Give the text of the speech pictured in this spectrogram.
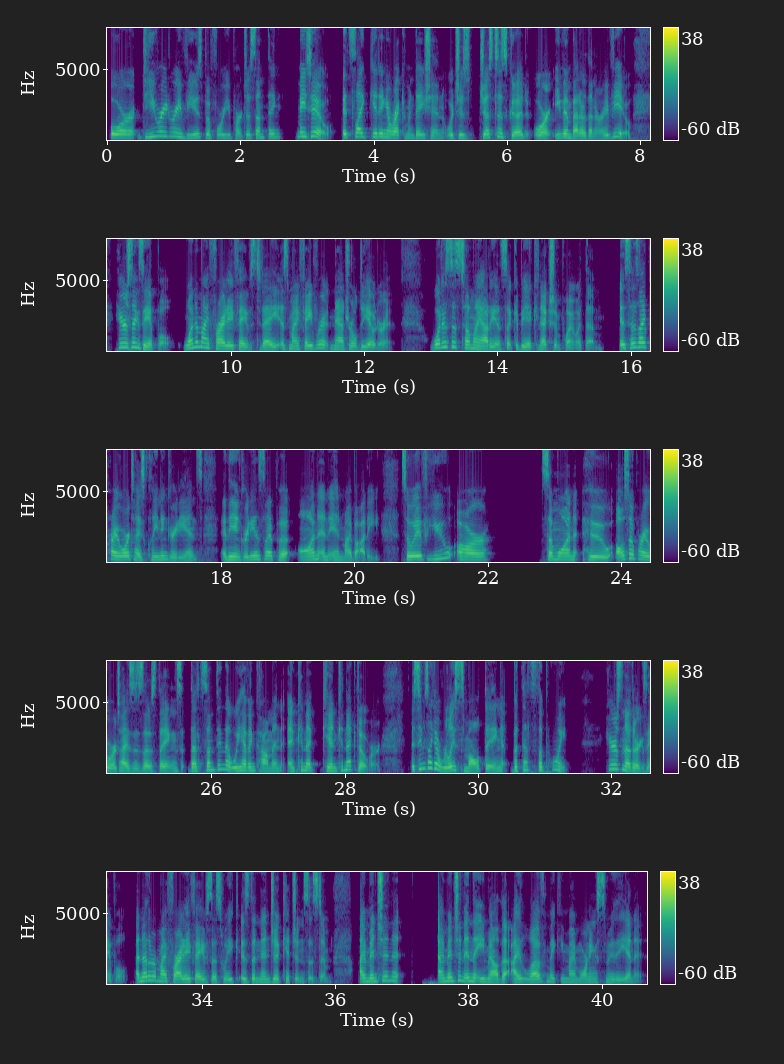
Or do you read reviews before you purchase something? Me too. It's like getting a recommendation, which is just as good or even better than a review. Here's an example. One of my Friday faves today is my favorite natural deodorant. What does this tell my audience that could be a connection point with them? It says I prioritize clean ingredients and the ingredients that I put on and in my body. So if you are someone who also prioritizes those things, that's something that we have in common and connect can connect over. It seems like a really small thing, but that's the point. Here's another example. Another of my Friday faves this week is the Ninja Kitchen System. I mentioned I mentioned in the email that I love making my morning smoothie in it.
